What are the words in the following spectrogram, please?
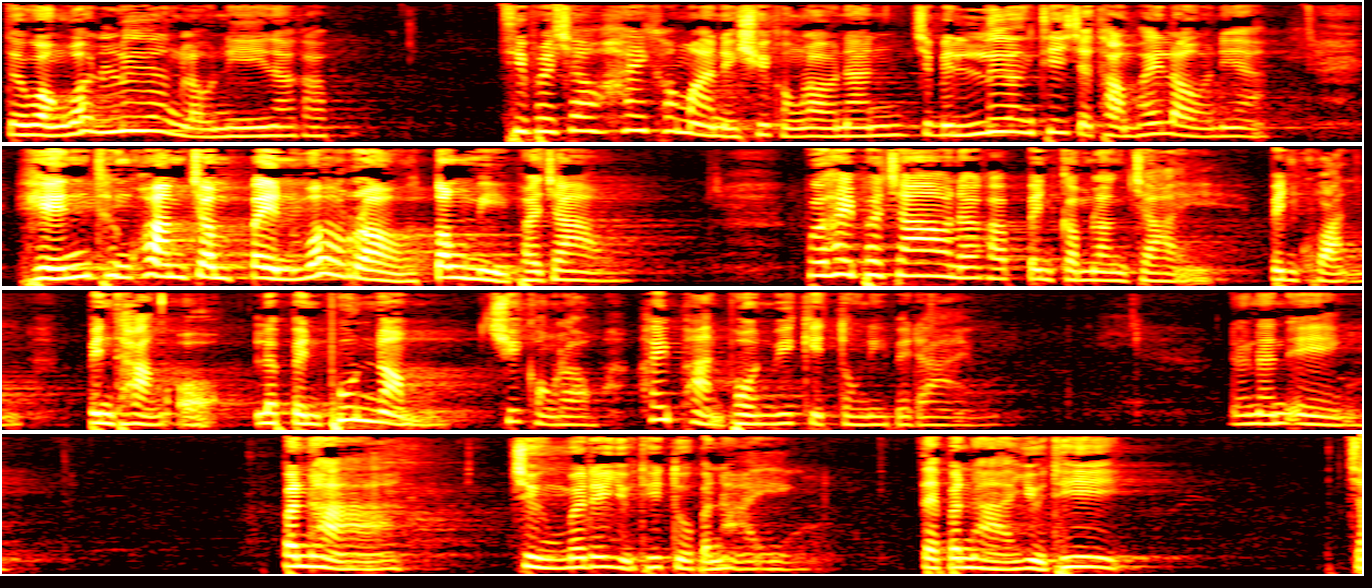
แต่หวังว่าเรื่องเหล่านี้นะครับ ที่พระเจ้าให้เข้ามาในชีวิตของเรานั้น จะเป็นเรื่องที่จะทำให้เราเนี่ยเห็นถึงความจำเป็นว่าเราต้องมีพระเจ้า เพื่อให้พระเจ้านะครับเป็นกำลังใจเป็นขวัญ เป็นทางออกและเป็นผู้นำชีวิตของเราให้ผ่านพ้นวิกฤตตรงนี้ไปได้ ดังนั้นเอง ปัญหาจึงไม่ได้อยู่ที่ตัวปัญหาเอง แต่ปัญหาอยู่ที่ใจ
